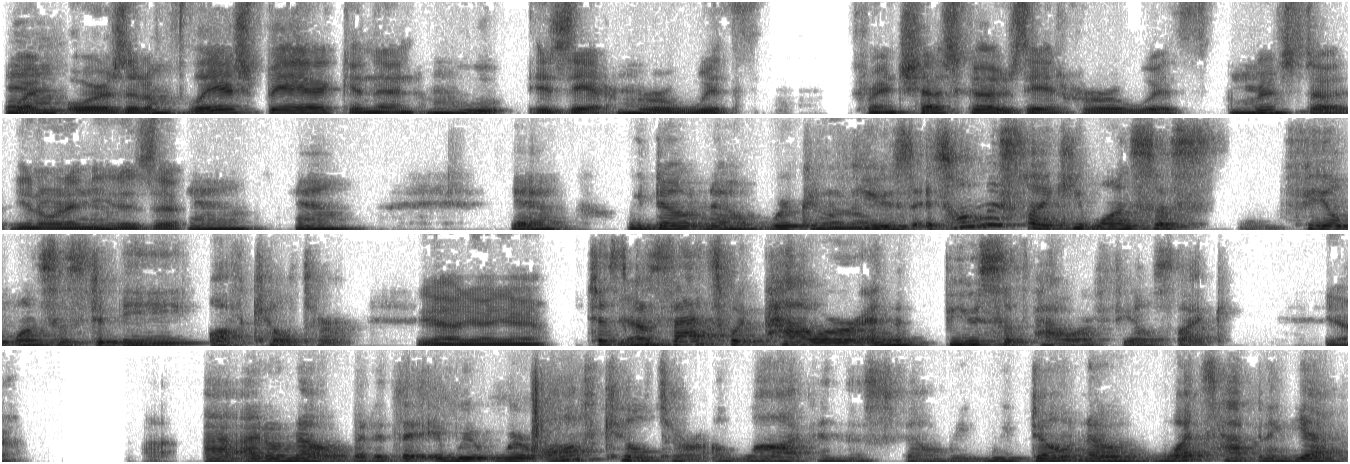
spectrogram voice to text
yeah. but or is it a Yeah. flashback and then Yeah. who is that Yeah. her with Francesca or is that her with Yeah. Krista you know what I mean is it yeah, yeah, yeah. We don't know. We're don't know. confused. It's almost like he wants us, Field wants us to be off kilter, yeah yeah yeah just Yeah. because that's what power and the abuse of power feels like. Yeah. I, I don't know, but it, it, we're, we're off kilter a lot in this film. We we don't know what's happening. Yeah,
